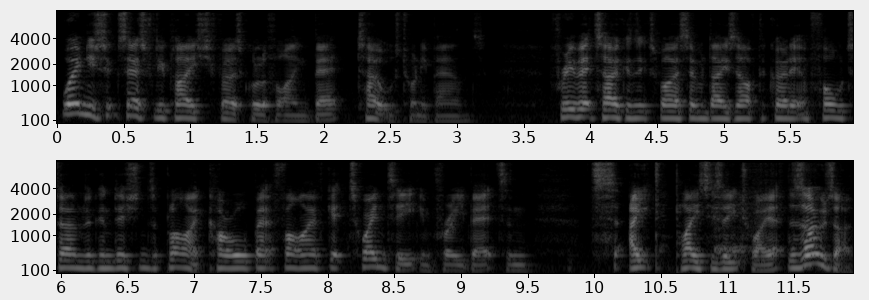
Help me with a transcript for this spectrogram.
When you successfully place your first qualifying bet, totals £20. Free bet tokens expire seven days after credit and full terms and conditions apply. Coral bet 5, get 20 in free bets and eight places each way at the Zozo.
